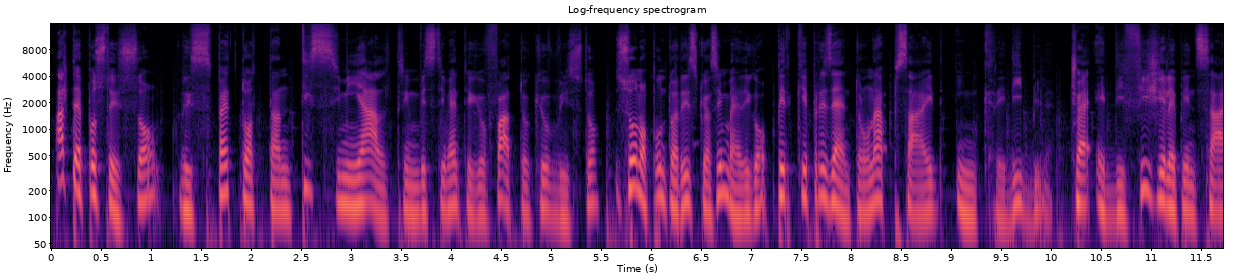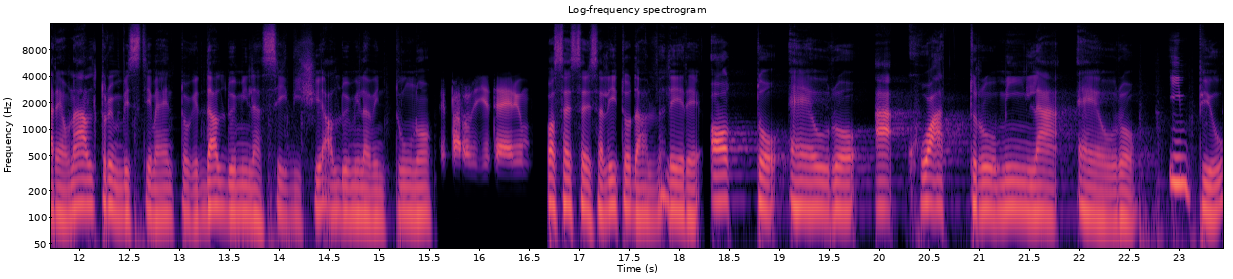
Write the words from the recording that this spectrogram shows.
Al tempo stesso, rispetto a tantissimi altri investimenti che ho fatto e che ho visto, sono appunto a rischio asimmetrico perché presentano un upside incredibile. Cioè è difficile pensare a un altro investimento che dal 2016 al 2021, e parlo degli Ethereum, possa essere salito dal valere 8 euro a 4.000 euro. In più,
